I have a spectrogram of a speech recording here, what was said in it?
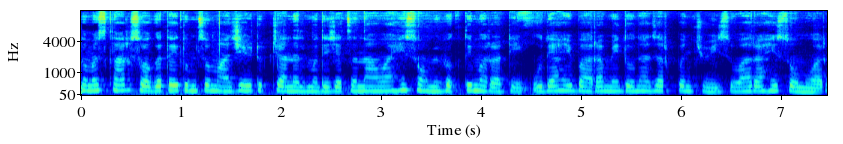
नमस्कार स्वागत आहे तुमचं माझ्या यूट्यूब चॅनलमध्ये ज्याचं नाव आहे स्वामी भक्ती मराठी. उद्या आहे बारा मे दोन हजार पंचवीस वार आहे सोमवार.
